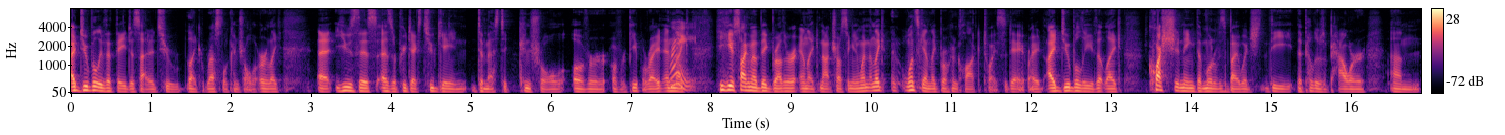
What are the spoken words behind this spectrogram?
I do believe that they decided to like wrestle control or like uh, use this as a pretext to gain domestic control over over people, right? And Right. like he keeps talking about Big Brother and like not trusting anyone, and like once again, like broken clock twice a day, right? I do believe that like questioning the motives by which the the pillars of power um,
